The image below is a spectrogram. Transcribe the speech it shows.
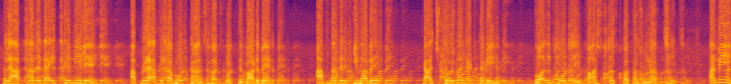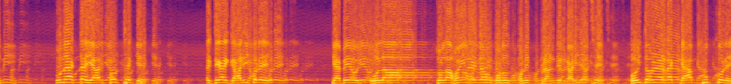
তাহলে আপনাদের দায়িত্ব নিলে আপনারা এতটা ভোট ট্রান্সফার করতে পারবেন। আপনাদের কীভাবে কাজ করবেন? একটা আমি গল্প নয়, বাস্তব কথা শোনাচ্ছি। আমি কোন একটা এয়ারপোর্ট থেকে এক জায়গায় গাড়ি করে ক্যাবে ওই ওলা টোলা হয় না যেমন অনেক ব্র্যান্ডের গাড়ি আছে। ওই ধরনের একটা ক্যাব বুক করে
